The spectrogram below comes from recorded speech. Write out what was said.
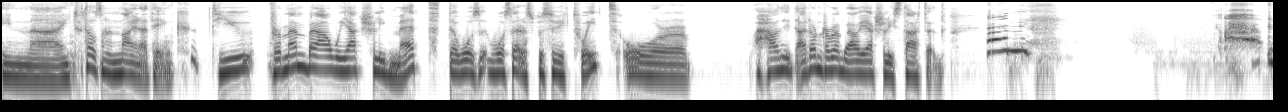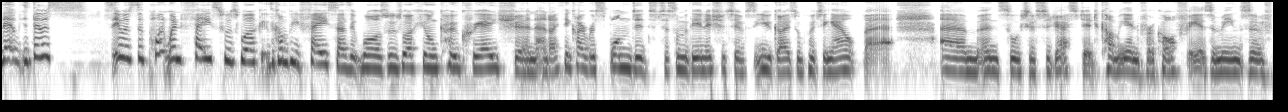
in uh, in 2009, I think. Do you remember how we actually met? There was was there a specific tweet or how did I don't remember how we actually started. Um, there, there was it was the point when Face was working, the company Face as it was, was working on co creation. And I think I responded to some of the initiatives that you guys were putting out there um, and sort of suggested coming in for a coffee as a means of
